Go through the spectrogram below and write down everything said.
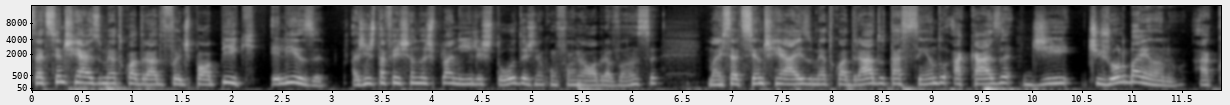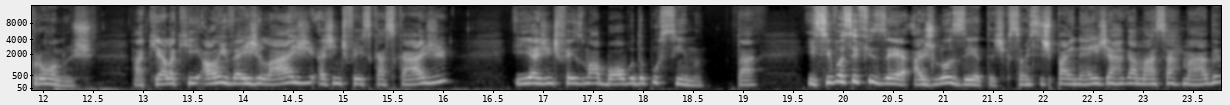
700 reais o metro quadrado foi de pau a pique? Elisa, a gente está fechando as planilhas todas, né, conforme a obra avança, mas 700 reais o metro quadrado está sendo a casa de tijolo baiano, a Cronos. Aquela que, ao invés de laje, a gente fez cascagem e a gente fez uma abóboda por cima, tá? E se você fizer as losetas, que são esses painéis de argamassa armada,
